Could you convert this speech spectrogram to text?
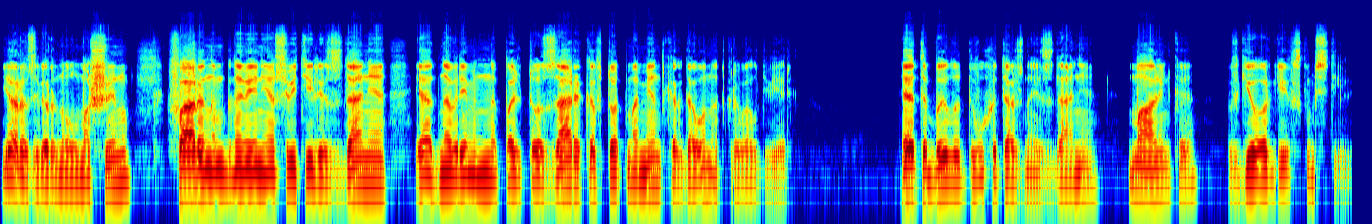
Я развернул машину, фары на мгновение осветили здание и одновременно пальто Зарыка в тот момент, когда он открывал дверь. Это было двухэтажное здание, маленькое, в георгиевском стиле.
